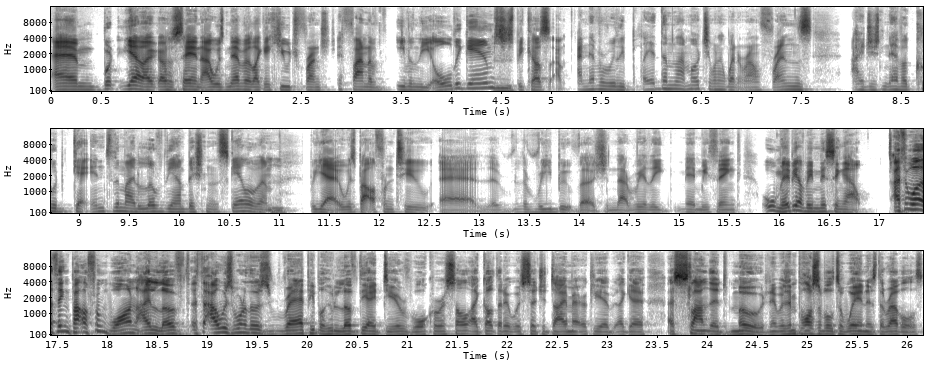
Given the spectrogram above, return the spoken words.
Um, but yeah, like I was saying, I was never like a huge French fan of even the older games, Mm. just because I, I never really played them that much. And when I went around friends, I just never could get into them. I loved the ambition and the scale of them. Mm-hmm. But yeah, it was Battlefront 2, uh, the the reboot version that really made me think, oh, maybe I've been missing out. I th- well, I think Battlefront One, I loved. I, th- I was one of those rare people who loved the idea of Walker Assault. I got that it was such a diametrically uh, like a, a slanted mode, and it was impossible to win as the rebels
